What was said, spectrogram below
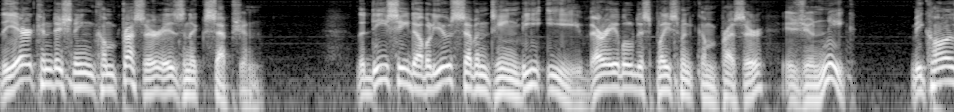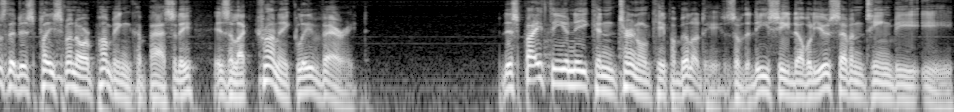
The air conditioning compressor is an exception. The DCW17BE variable displacement compressor is unique because the displacement or pumping capacity is electronically varied. Despite the unique internal capabilities of the DCW17BE,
